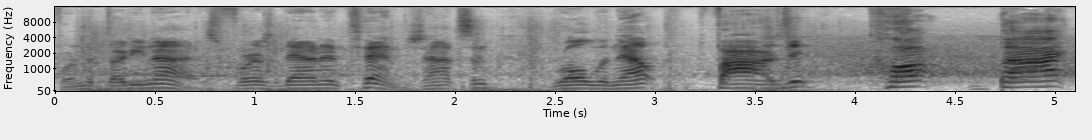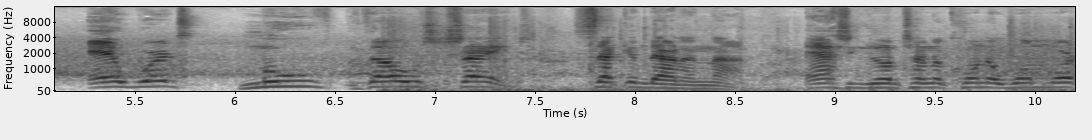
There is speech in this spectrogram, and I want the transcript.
from the 39s. First down and 10. Johnson rolling out, fires it, caught by Edwards. Move those chains. Second down and 9. Ashley gonna turn the corner one more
